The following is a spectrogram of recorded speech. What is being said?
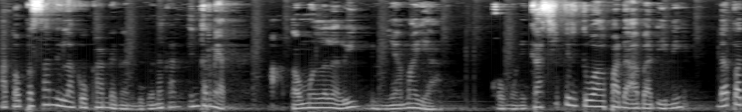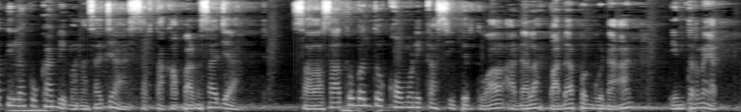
atau pesan dilakukan dengan menggunakan internet atau melalui dunia maya. Komunikasi virtual pada abad ini dapat dilakukan di mana saja serta kapan saja. Salah satu bentuk komunikasi virtual adalah pada penggunaan internet.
